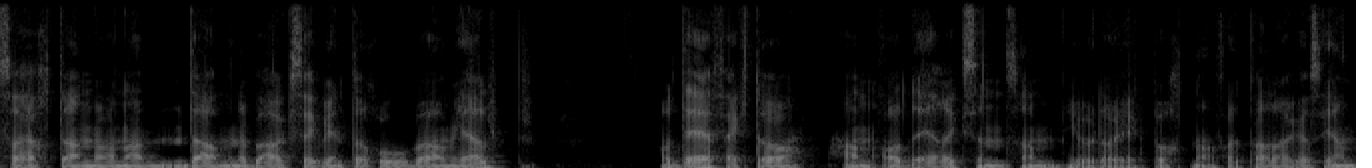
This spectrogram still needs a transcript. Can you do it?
Så hørte han noen av damene bak seg begynte å rope om hjelp, og det fikk da han Odd Eriksen, som jo da gikk bort nå for et par dager siden,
